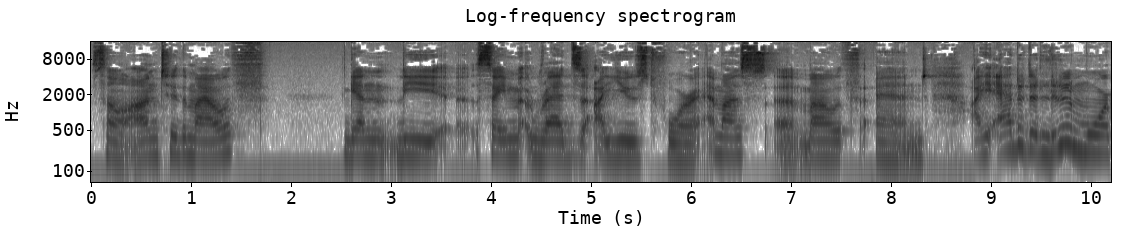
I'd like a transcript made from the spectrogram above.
So, onto the mouth. Again, the same reds I used for Emma's uh, mouth, and I added a little more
